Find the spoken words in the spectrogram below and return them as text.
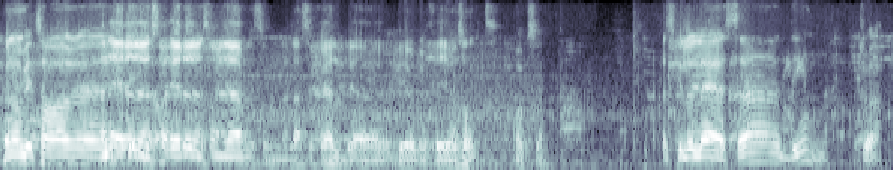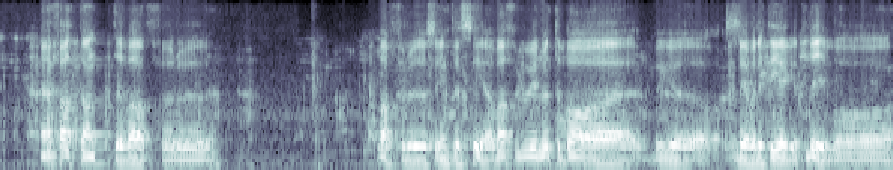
Men om vi tar... eh, Men är du, en då. så, är du en sån jävel som läser självbiografi och sånt också? Jag skulle läsa din, tror jag. Jag fattar inte varför du, varför du är så intresserad. Varför vill du inte bara bygga, leva ditt eget liv och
